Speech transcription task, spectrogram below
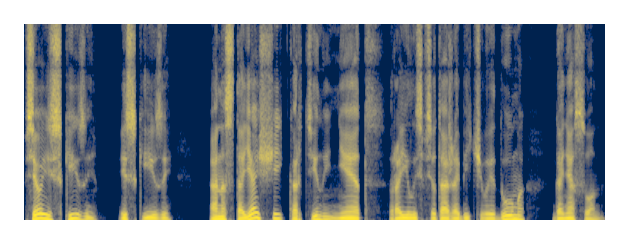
Все эскизы, эскизы, а настоящей картины нет, роилась все та же обидчивая дума, гоня сон.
